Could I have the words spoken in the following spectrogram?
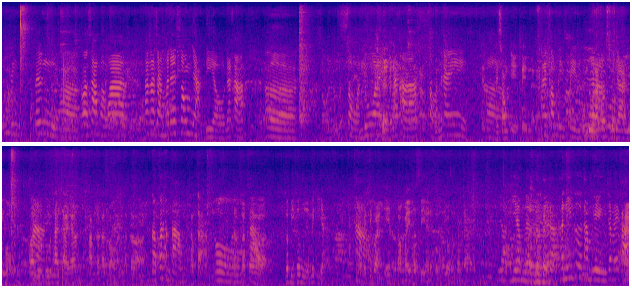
สวัสดีครับซึ่งซึ่งเอ่อก็ทราบมาว่าท่านอาจารย์ไม่ได้ซ่อมอย่างเดียวนะคะเอ่อส อนด้วย สอนด้วยนะคะ ครับสอนให้เให้ซ่อมเองเป็นนะให้ซ่อมเองเป็นผมดูแล้วก็ไม่ยากครับผมพอดูค่ะดูท่าอาจารย์แล้วทำแล้วก็สอนแล้วก็เราก็ทำตาม ทำตามโอ้ครับแล้วก็ค่ะก็มีเครื่องมือไม่กี่อย่างค่ะก็คิดว่าเอ๊ะต่อไปถ้าเสียเนี่ยผมคิดว่าผมทำได้ยอดเยี่ยมเลยนะคะอันนี้คือทำเองใช่ไหมคะ อ่า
